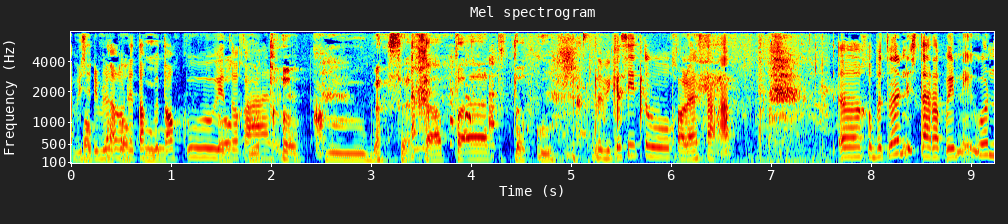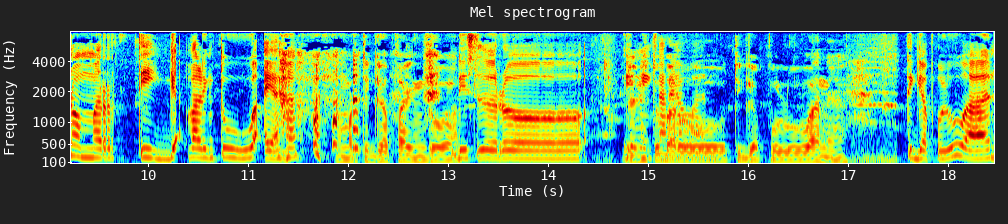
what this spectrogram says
bisa dibilang udah toku-toku gitu kan. Udah- Toku, bahasa kapan toku? lebih ke situ. Kalau yang startup eh, kebetulan di startup ini gue nomor tiga paling tua ya Nomor tiga paling tua. di seluruh Dan ini itu karyawan baru 30-an ya. 30-an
